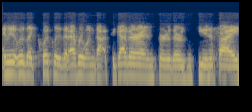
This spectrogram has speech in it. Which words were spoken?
I mean, it was like quickly that everyone got together and sort of there was this unified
